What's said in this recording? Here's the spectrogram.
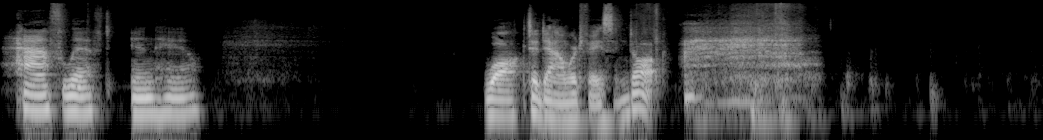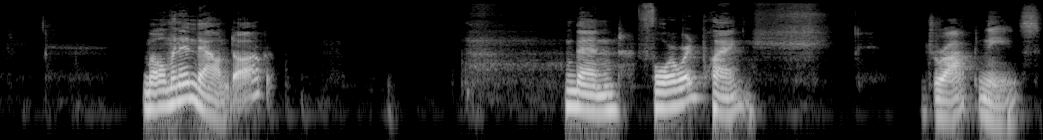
Half lift, inhale. Walk to downward facing dog. Moment in down dog. Then forward plank. Drop knees.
